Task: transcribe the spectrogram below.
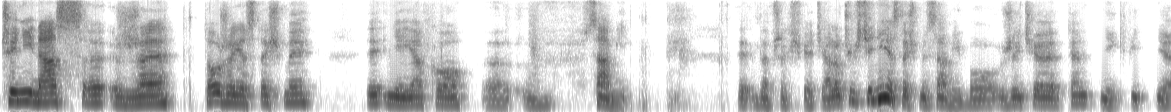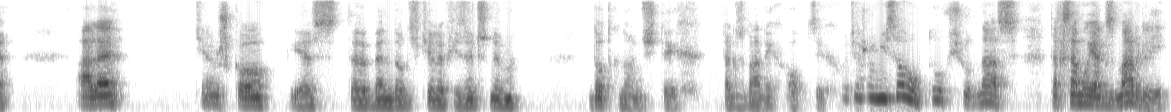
czyni nas, e, że to, że jesteśmy y, niejako sami we wszechświecie. Ale oczywiście nie jesteśmy sami, bo życie tętni, kwitnie, ale ciężko jest, będąc w ciele fizycznym, dotknąć tych tak zwanych obcych, chociaż oni są tu wśród nas, tak samo jak zmarli,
